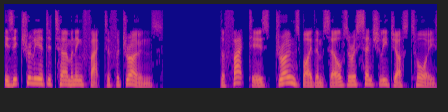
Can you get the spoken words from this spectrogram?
Is it truly a determining factor for drones? The fact is, drones by themselves are essentially just toys.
